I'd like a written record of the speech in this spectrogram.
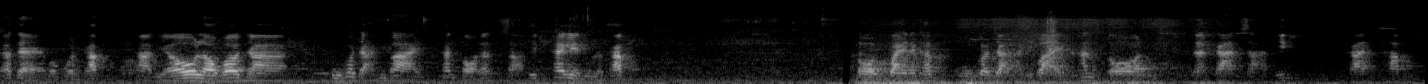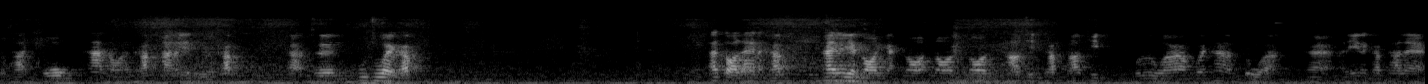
แล้วแต่บางคนครับเดี๋ยวเราก็จะครูก็จะอธิบายขั้นตอนและสาธิตให้เรียนดูนะครับ ต่อไปนะครับครูก็จะอธิบายขั้นตอนและการสาธิต การทำสะพานโค้งท่านอนนะครับอ่านนักเรียนดูนะครับเชิญผู้ช่วยครับ ขั้นตอนแรกนะครับ ให้นักเรียนนอนกันนอนนอนนอนเท้าชิดครับเท้าชิดมือวางไว้ข้างตัวอ่าอันนี้นะครับท่าแรก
